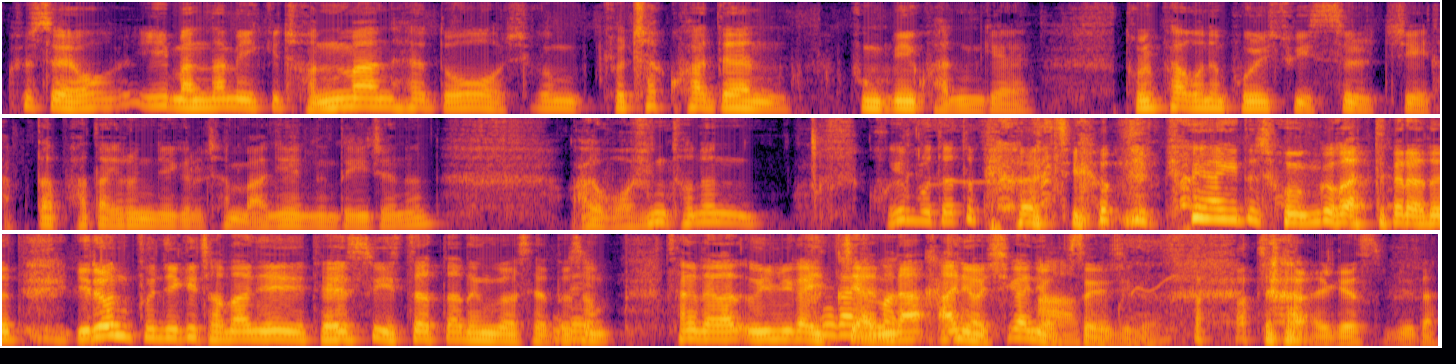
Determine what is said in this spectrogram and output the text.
글쎄요. 이 만남이 있기 전만 해도 지금 교착화된 북미 관계 돌파구는 보일 수 있을지 답답하다 이런 얘기를 참 많이 했는데 이제는 아 워싱턴은 거기보다도 지금 평양이 더 좋은 것 같다라는 이런 분위기 전환이 될 수 있었다는 것에도 네. 좀 상당한 의미가 있지 않나? 가... 아니요, 시간이 아, 없어요, 지금. 자, 알겠습니다.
